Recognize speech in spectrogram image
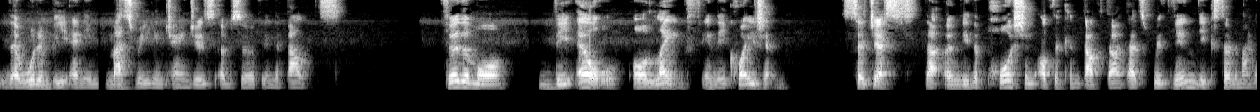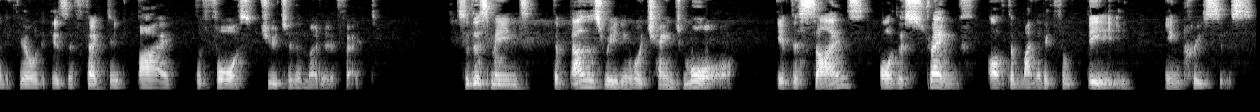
there wouldn't be any mass reading changes observed in the balance. Furthermore, the L or length in the equation suggests that only the portion of the conductor that's within the external magnetic field is affected by the force due to the motor effect. So this means the balance reading will change more if the size or the strength of the magnetic field B increases.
